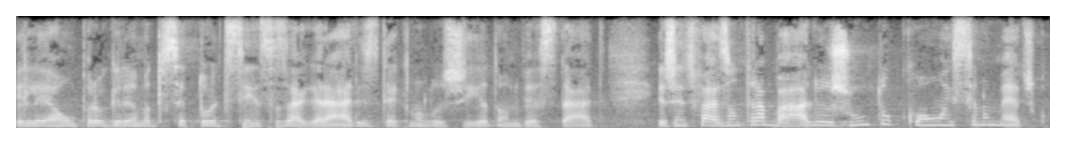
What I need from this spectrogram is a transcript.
ele é um programa do setor de Ciências Agrárias e Tecnologia da universidade. E a gente faz um trabalho junto com o ensino médico,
